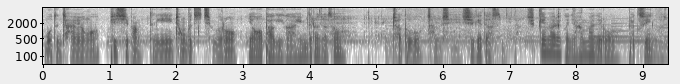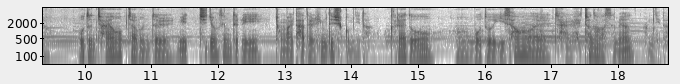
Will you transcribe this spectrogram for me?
모든 자영업, PC방 등이 정부 지침으로 영업하기가 힘들어져서 저도 잠시 쉬게 되었습니다. 쉽게 말해 그냥 한마디로 백수인 거죠. 모든 자영업자분들 및 취준생들이 정말 다들 힘드실 겁니다. 그래도 어, 모두 이 상황을 잘 헤쳐나갔으면 합니다.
